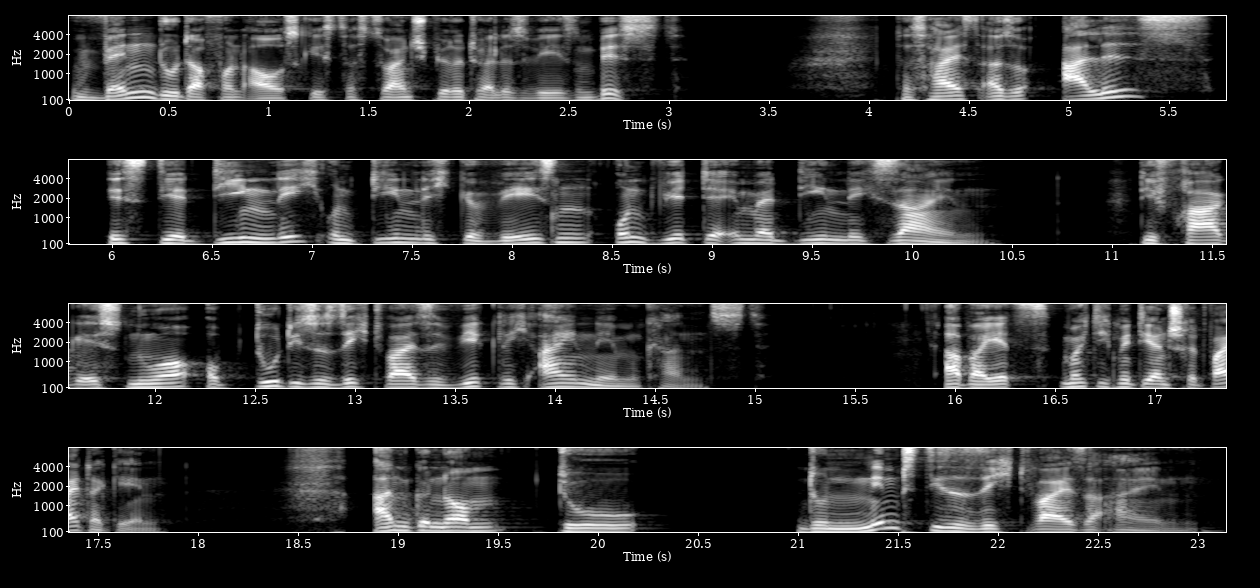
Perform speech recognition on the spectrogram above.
wenn du davon ausgehst, dass du ein spirituelles Wesen bist? Das heißt also, alles, ist dir dienlich und dienlich gewesen und wird dir immer dienlich sein. Die Frage ist nur, ob du diese Sichtweise wirklich einnehmen kannst. Aber jetzt möchte ich mit dir einen Schritt weitergehen. Angenommen, du, du nimmst diese Sichtweise ein,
